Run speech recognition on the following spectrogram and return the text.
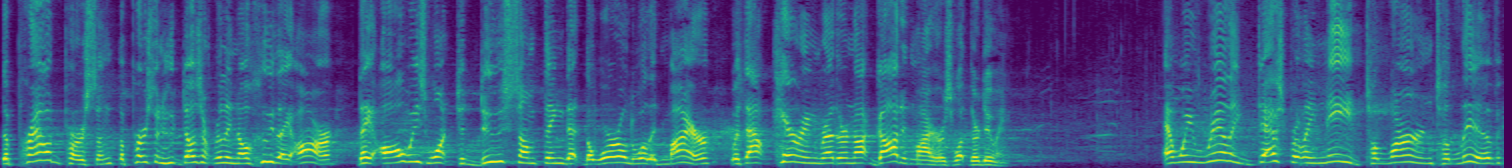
the proud person, the person who doesn't really know who they are, they always want to do something that the world will admire without caring whether or not God admires what they're doing. And we really desperately need to learn to live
